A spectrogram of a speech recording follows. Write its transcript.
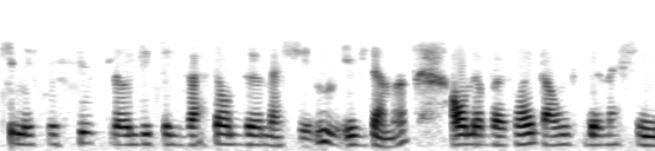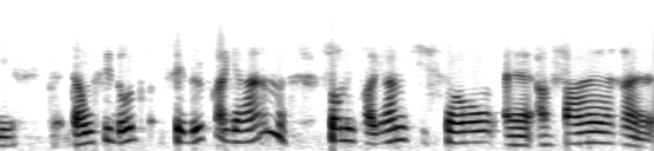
qui nécessitent l'utilisation de machines, évidemment, on a besoin donc de machinistes. Donc, ces deux, ces deux programmes sont des programmes qui sont euh, offerts euh,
